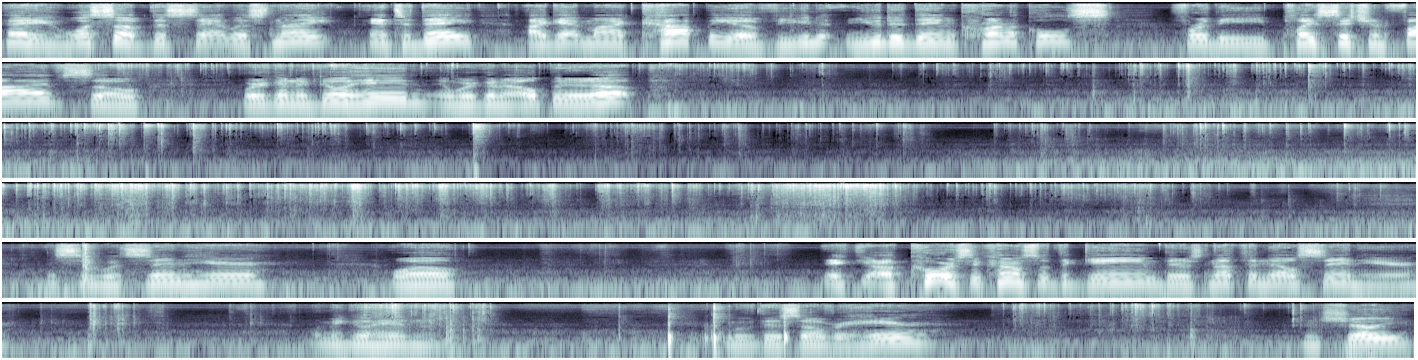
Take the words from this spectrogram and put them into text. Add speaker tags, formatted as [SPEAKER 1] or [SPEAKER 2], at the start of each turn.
[SPEAKER 1] Hey, what's up? This is Atlas Night, and today I got my copy of Eiyuden Chronicles for the PlayStation 5. So we're going to go ahead and we're going to open it up. Let's see what's in here. Well, it, of course it comes with the game. There's nothing else in here. Let me go ahead and move this over here and show you.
